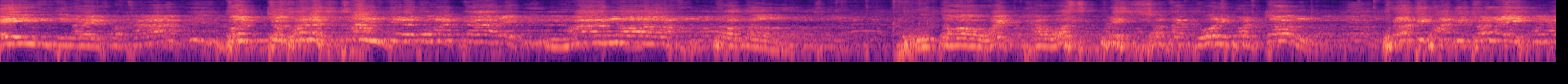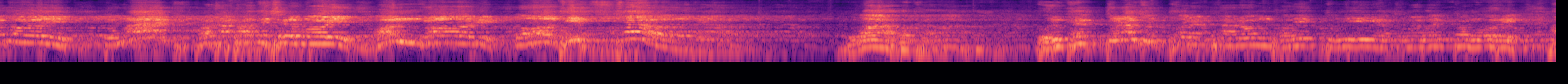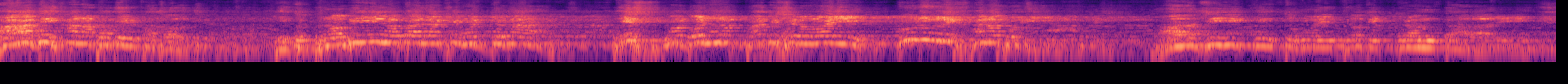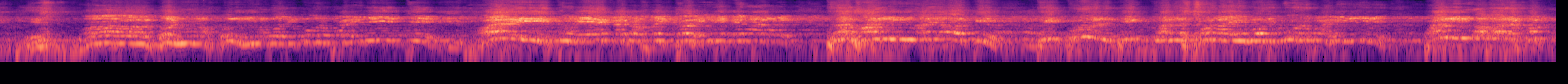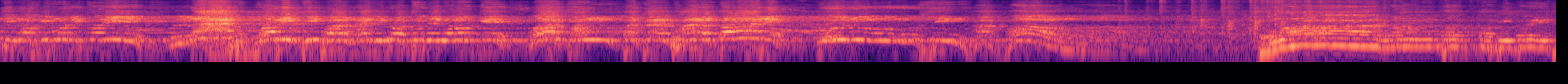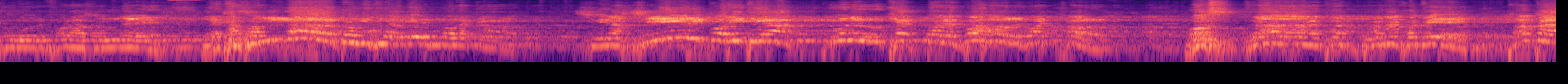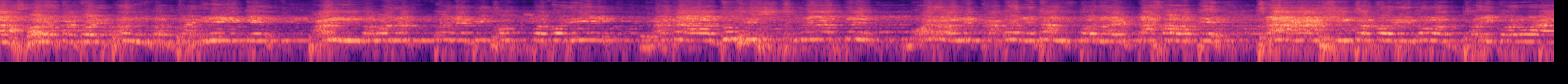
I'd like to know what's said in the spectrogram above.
এই দিনের কথা দুর্যোধনের স্থান দিলে তোমার মানবত ভূত অস্পৃশ্যতা পরিবর্তন প্রতিভাদিত নেই সমদয় তোমার কথা পাতিছিল মই অঙ্গর অধীশ্য কুরুক্ষেত্র যুদ্ধের প্রারম্ভে তুমি এই তোমালক্ষ্য মোরে আদি হানাপতির পথ কিন্তু প্রবীণতা রাখি মর্যাদা? ভীষ্ম বন্য প্রাদেশের মই গুরুর হানাপতি। আজি কিন্তু মই ব্যতিক্রমকারী বিপুল বিজ্ঞান ছড়াই মরিপুর বাহিনী। পাণ্ডবর শক্তি মহিমরি করি, লাভ করি জীবন লাগিব তুমি মোকে অকম্পক ভারতর গুরু তোমার রামদত্ত বিজয়ী ধনুর ফরাসন্নে লেখা সন্ন্য কবি দিয়াগের মলাকা। শিরাশির করি দিয়া কুরুক্ষেত্রে বহল বক্ষ অস্ত্রাঘাতে থকা হরকা করে পাণ্ডব বাহিনীকে পাণ্ডব রক্তরে বিভক্ত করি রাজা যুধিষ্ঠিরাতে মরণ কাতরে যন্ত্রণার টাকাতে ত্রাসিত করি গোলধ্বরি করোয়া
